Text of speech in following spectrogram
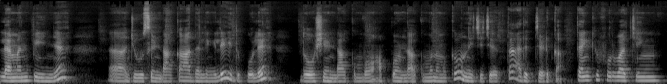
ലെമൺ പിഴിഞ്ഞ് ജ്യൂസ് ഉണ്ടാക്കാം. അതല്ലെങ്കിൽ ഇതുപോലെ ദോശ ഉണ്ടാക്കുമ്പോൾ അപ്പം ഉണ്ടാക്കുമ്പോൾ നമുക്ക് ഒന്നിച്ച് ചേർത്ത് അരച്ചെടുക്കാം. Thank for watching.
